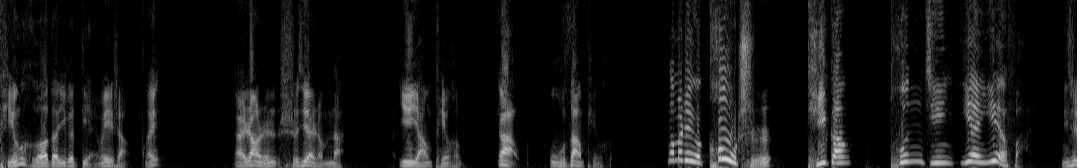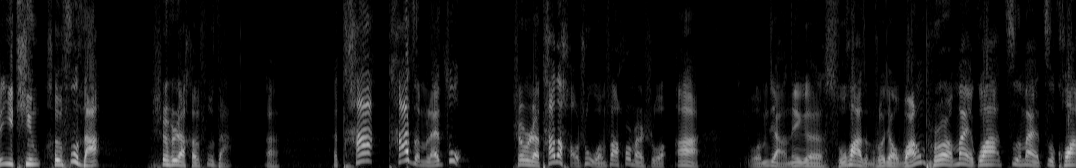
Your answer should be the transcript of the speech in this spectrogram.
平和的一个点位上，哎，哎，让人实现什么呢？阴阳平衡啊，五脏平和。那么这个叩齿提肛吞津咽液法，你是一听很复杂，是不是很复杂啊？他他怎么来做？是不是他的好处？我们放后面说啊。我们讲那个俗话怎么说？叫王婆卖瓜，自卖自夸，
